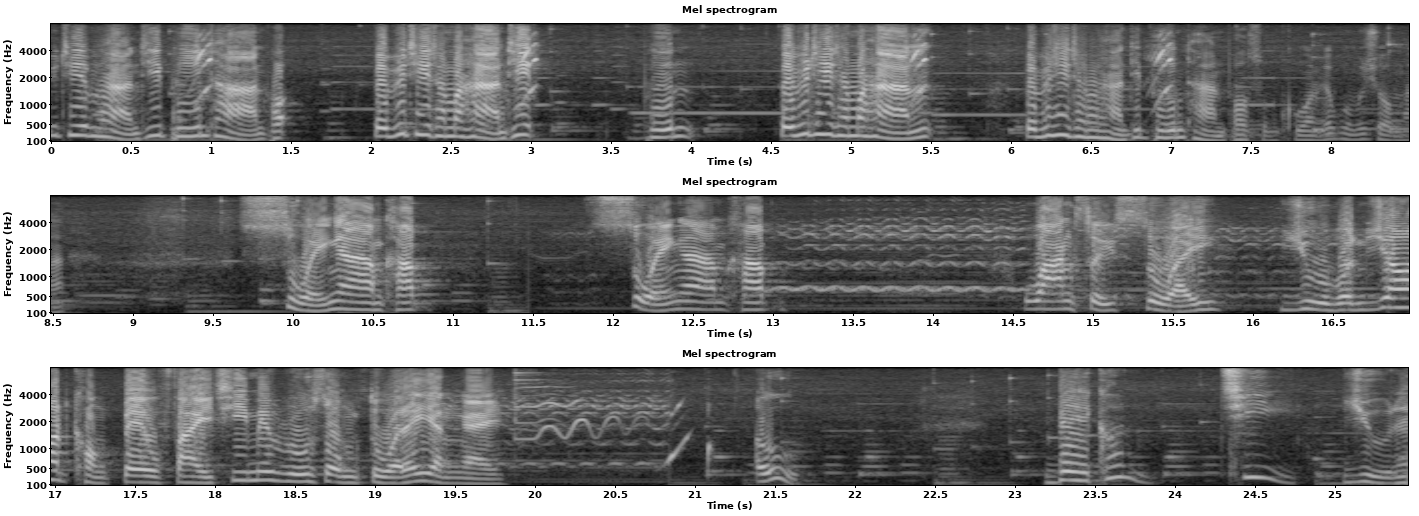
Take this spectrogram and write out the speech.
วิธีทำอาหารที่พื้นฐาน เพราะเป็นวิธีทำอาหารที่พื้นเป็นวิธีทำอาหาร เป็นวิธีทำอาหารที่พื้นฐานพอสมควรครับคุณผู้ชมฮะสวยงามครับ สวยงามครับ วางสวยๆอยู่บนยอดของเปลวไฟที่ไม่รู้ทรงตัวได้ยังไง โอ้เบคอนที่อยู่ใน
